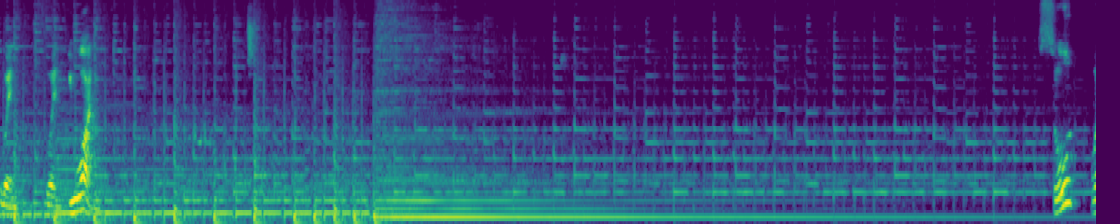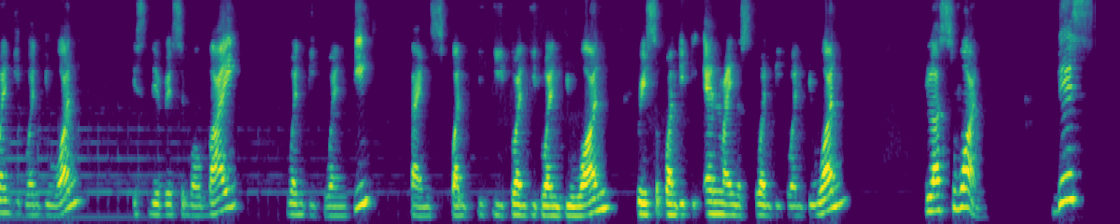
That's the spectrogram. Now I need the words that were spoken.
2021. So 2021 is divisible by 2020 times quantity 2021 raised to quantity n minus 2021 plus 1. This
